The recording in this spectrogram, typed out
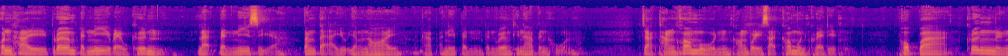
คนไทยเริ่มเป็นหนี้เร็วขึ้น และเป็นหนี้เสียตั้งแต่อายุอย่างน้อยนะครับ อันนี้เป็นเป็นเรื่องที่น่าเป็นห่วง จากถังข้อมูลของบริษัทข้อมูลเครดิต พบว่าครึ่งหนึ่ง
